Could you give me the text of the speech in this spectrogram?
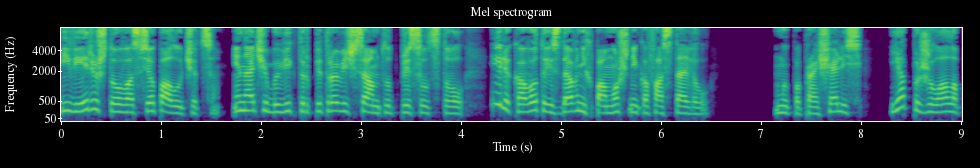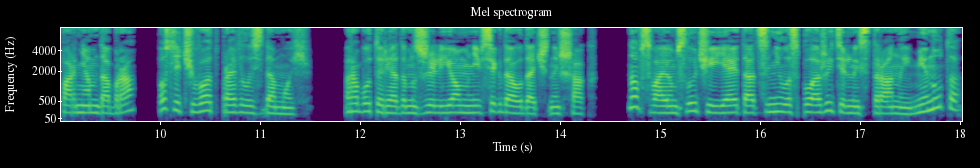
и верю, что у вас все получится. Иначе бы Виктор Петрович сам тут присутствовал или кого-то из давних помощников оставил. Мы попрощались, я пожелала парням добра, после чего отправилась домой. Работа рядом с жильем не всегда удачный шаг. Но в своем случае я это оценила с положительной стороны. Минута,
